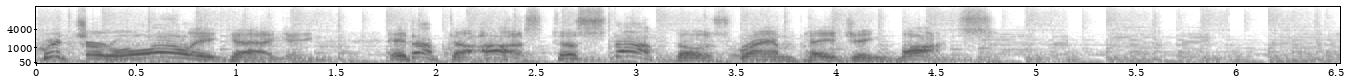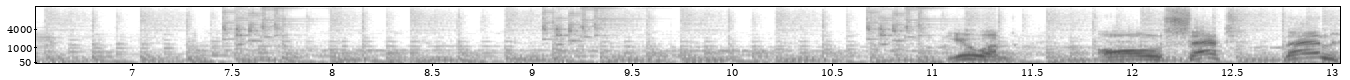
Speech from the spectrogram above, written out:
quit your lollygagging. It's up to us to stop those rampaging bots. You are all set, then?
